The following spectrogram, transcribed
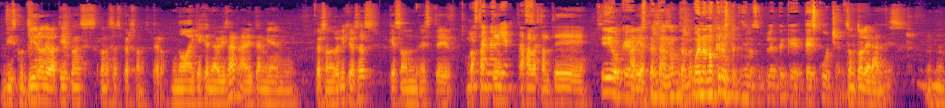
discutir o debatir con, es- con esas personas, pero no hay que generalizar, hay también personas religiosas que son este bastante ajá, bastante Sí, digo que Abiertas respetan, ¿no? Bueno, no que respeten, sino simplemente que te escuchan. son tolerantes Ujú.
